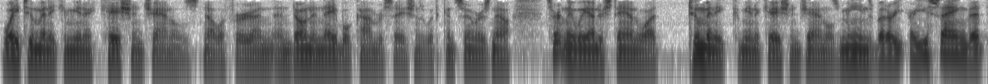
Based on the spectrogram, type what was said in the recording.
way too many communication channels, Nilofer, and, and don't enable conversations with consumers. Now, certainly we understand what too many communication channels means, but are, are you saying that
